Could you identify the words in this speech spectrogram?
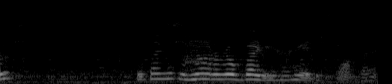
Oops. Good thing this is not a real baby. Her head just flopped back.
